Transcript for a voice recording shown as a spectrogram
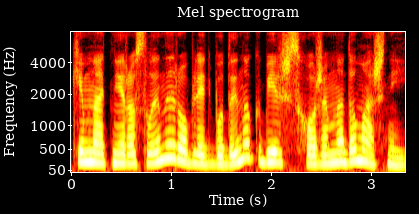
Кімнатні рослини роблять будинок більш схожим на домашній.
